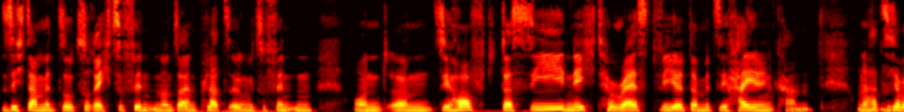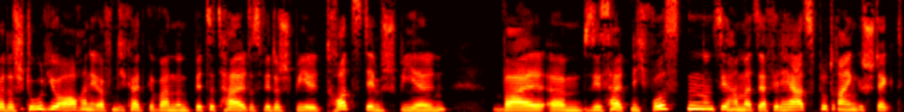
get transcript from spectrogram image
sich damit so zurechtzufinden und seinen Platz irgendwie zu finden. Und ähm, sie hofft, dass sie nicht harassed wird, damit sie heilen kann. Und dann hat sich Mhm. aber das Studio auch an die Öffentlichkeit gewandt und bittet halt, dass wir das Spiel trotzdem spielen, weil ähm, sie es halt nicht wussten und sie haben halt sehr viel Herzblut reingesteckt.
